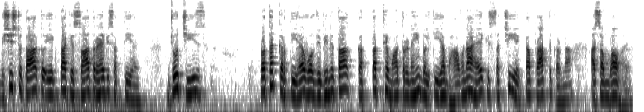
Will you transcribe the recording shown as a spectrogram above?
विशिष्टता तो एकता के साथ रह भी सकती है। जो चीज़ पृथक करती है, वह विभिन्नता का तथ्य मात्र नहीं, बल्कि यह भावना है कि सच्ची एकता प्राप्त करना असंभव है।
